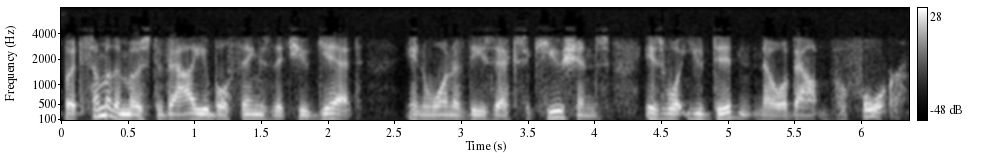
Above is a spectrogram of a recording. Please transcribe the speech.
But some of the most valuable things that you get in one of these executions is what you didn't know about before.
